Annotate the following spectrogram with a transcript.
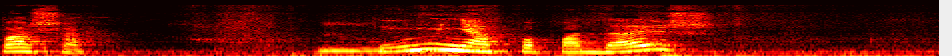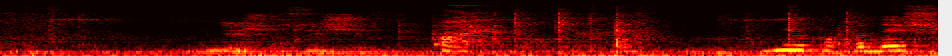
Паша, ты у меня попадаешь не попадаешь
